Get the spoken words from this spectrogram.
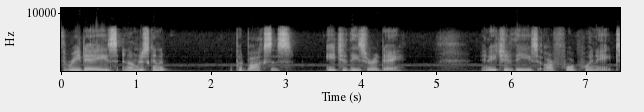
three days, and I'm just going to put boxes. Each of these are a day, and each of these are 4.8.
